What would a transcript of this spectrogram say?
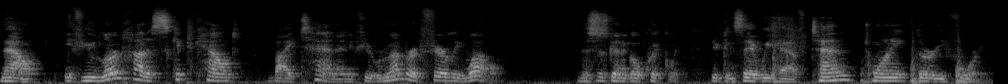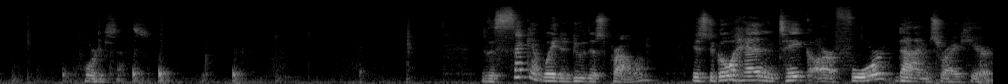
Now, if you learn how to skip count by 10, and if you remember it fairly well, this is going to go quickly you can say we have 10, 20, 30, 40. 40 cents. The second way to do this problem is to go ahead and take our four dimes right here,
